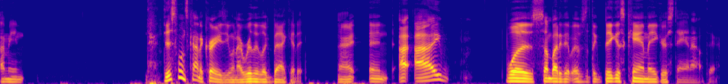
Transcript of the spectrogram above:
I mean, this one's kind of crazy when I really look back at it. All right, and I I was somebody that was the biggest Cam Akers stand out there.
